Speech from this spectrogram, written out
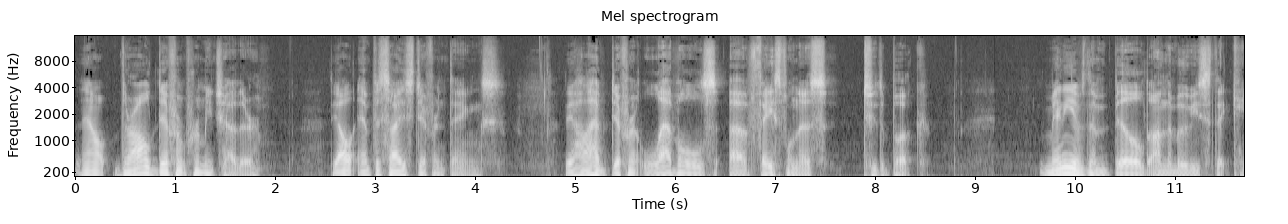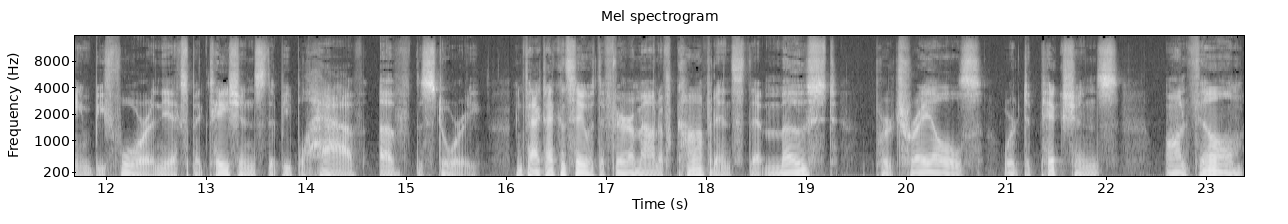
Now, they're all different from each other. They all emphasize different things. They all have different levels of faithfulness to the book. Many of them build on the movies that came before and the expectations that people have of the story. In fact, I can say with a fair amount of confidence that most portrayals or depictions on film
